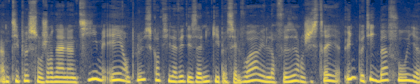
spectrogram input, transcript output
un petit peu son journal intime et en plus quand il avait des amis qui passaient le voir, il leur faisait enregistrer une petite bafouille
